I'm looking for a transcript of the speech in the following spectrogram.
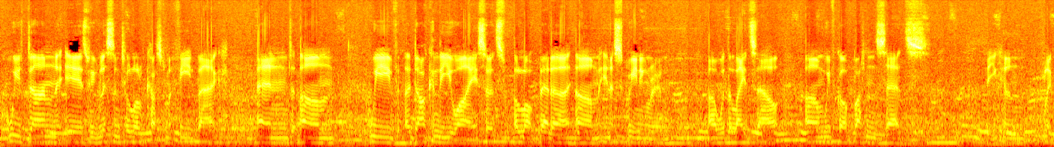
What we've done is we've listened to a lot of customer feedback, and um, we've uh, darkened the UI, so it's a lot better um, in a screening room uh, with the lights out. Um, we've got button sets that you can flick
